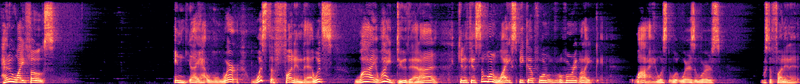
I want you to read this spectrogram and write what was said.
how do white folks in like where what's the fun in that? What's why why do that? I can can someone white speak up for for like why? What's where's where's What's the fun in it?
